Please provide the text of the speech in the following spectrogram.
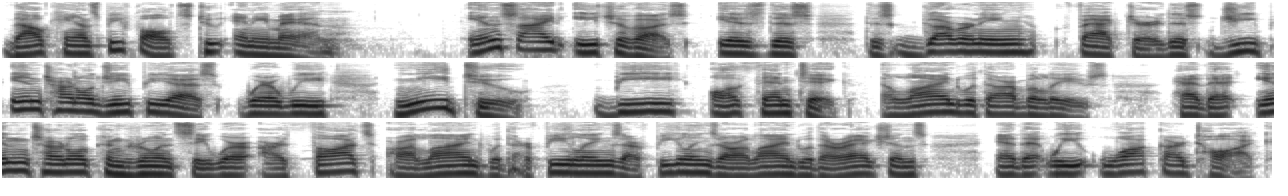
Thou canst be false to any man. Inside each of us is this, this governing factor, this G- internal GPS, where we need to be authentic, aligned with our beliefs, have that internal congruency where our thoughts are aligned with our feelings, our feelings are aligned with our actions, and that we walk our talk.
